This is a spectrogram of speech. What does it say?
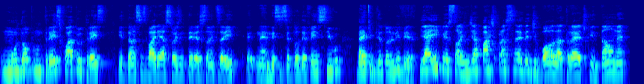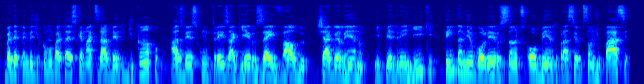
mudam para um 3-4-3. Então essas variações interessantes aí eh, né, nesse setor defensivo da equipe de Antônio Oliveira. E aí, pessoal, a gente já parte para a saída de bola do Atlético, então, né? Vai depender de como vai estar esquematizado dentro de campo. Às vezes com três zagueiros, Zé Ivaldo, Thiago Heleno e Pedro Henrique. Tem também o goleiro Santos ou Bento para ser opção de passe,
